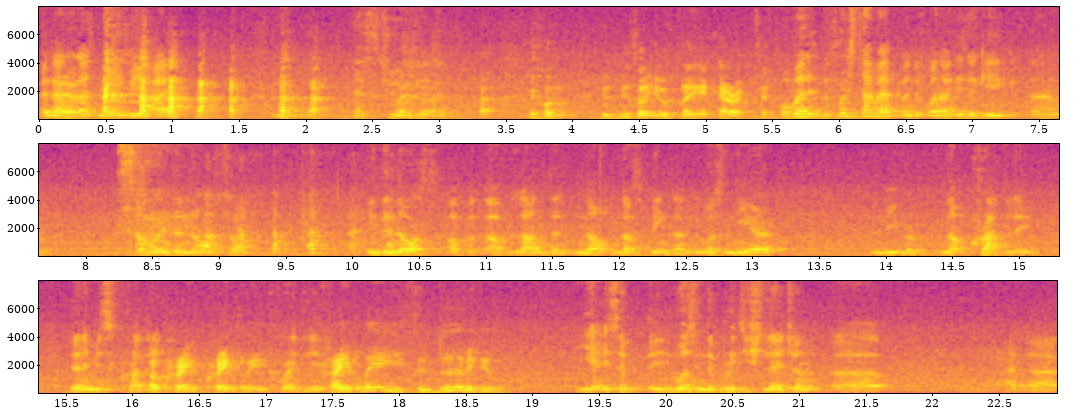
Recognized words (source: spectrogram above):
and I realize maybe I. that's true. You thought you were playing a character. Well, when, the first time happened when I did a gig um, somewhere in the north of in the north of, of London. No, not of England. It was near Liverpool. No, Cradley. The name is Cradley. Oh, Craig, Craigley. Cradley. Craigley in Birmingham. Yeah, it's a, it was in the British Legion uh, had a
